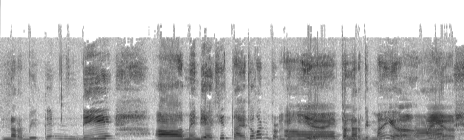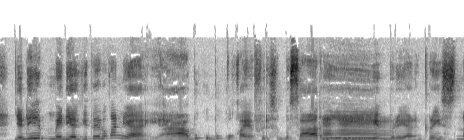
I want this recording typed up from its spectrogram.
nerbitin di uh, media kita itu kan per- uh, Iya, itu. penerbit mayor Ah, kan. mayor. Jadi media kita itu kan ya, ya buku-buku kayak Firsa Besari, Mm-mm. Brian Krishna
